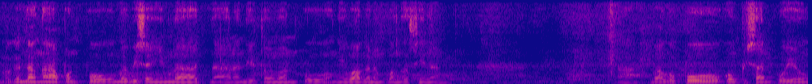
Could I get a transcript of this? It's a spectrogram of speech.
Magandang hapon po, o gabi sa inyong lahat. Ah, nandito naman po ang iwagan ng Pangasinan. Ah, bago po kumpisan po yung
